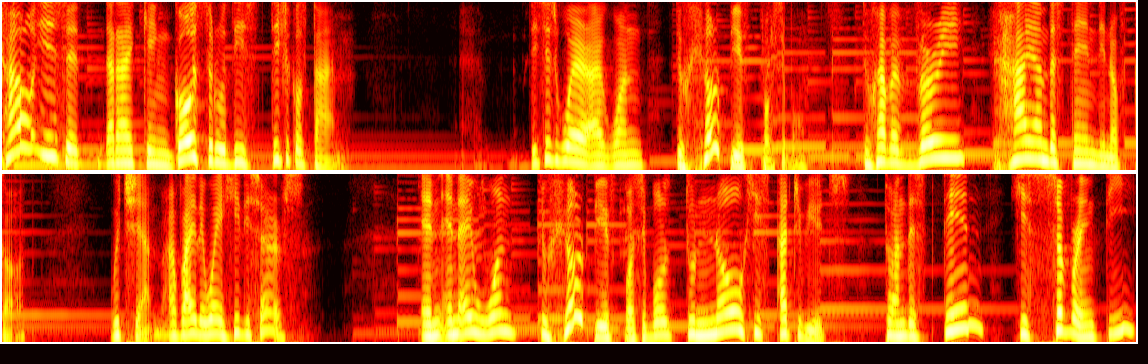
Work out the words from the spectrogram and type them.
how is it that I can go through this difficult time. This is where I want to help you, if possible, to have a very high understanding of God, which, um, uh, by the way, He deserves. And, and I want to help you, if possible, to know His attributes, to understand His sovereignty,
